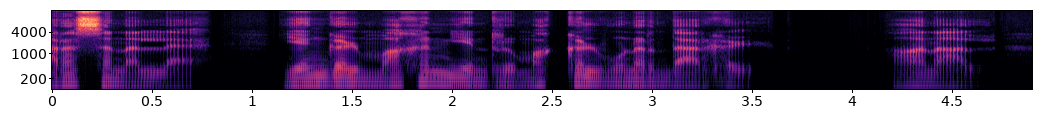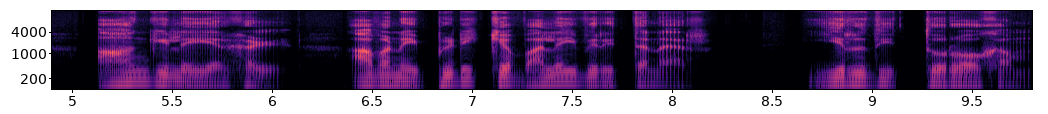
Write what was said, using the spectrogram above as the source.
அரசன் அல்ல எங்கள் மகன் என்று மக்கள் உணர்ந்தார்கள். ஆனால் ஆங்கிலேயர்கள் அவனை பிடிக்க வலை விரித்தனர். இறுதித் துரோகம்.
